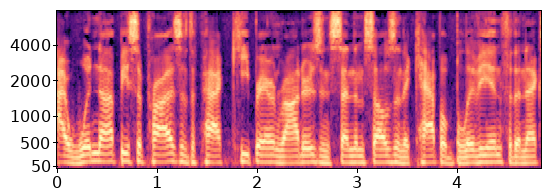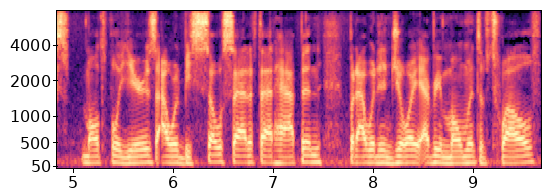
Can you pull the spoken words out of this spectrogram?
I would not be surprised if the Pack keep Aaron Rodgers and send themselves into cap oblivion for the next multiple years. I would be so sad if that happened, but I would enjoy every moment of 12.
